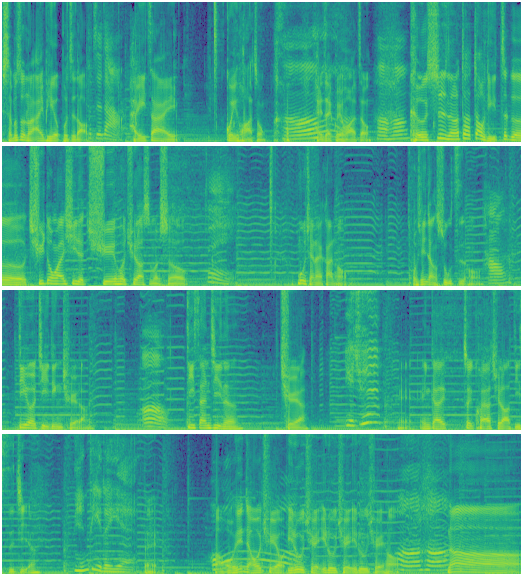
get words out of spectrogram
什么时候的 IPO 不知道，不知道，还在。规划中，还在规划中。可是呢，到到底这个驱动 IC 的缺会缺到什么时候？对，目前来看哦，我先讲数字哦。好，第二季一定缺了。哦，第三季呢？缺啊，也缺。应该最快要缺到第四季啊，年底了耶。对，好，我先讲会缺哦，一路缺，一路缺，一路缺哈。那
